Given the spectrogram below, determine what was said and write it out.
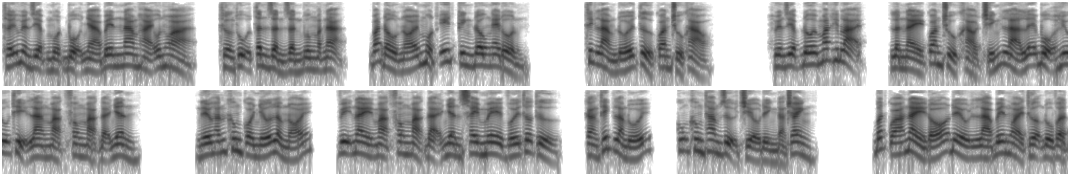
thấy huyền diệp một bộ nhà bên Nam Hải ôn hòa, thường thụ tân dần dần buông mặt nạ, bắt đầu nói một ít kinh đô nghe đồn. Thích làm đối tử quan chủ khảo. Huyền diệp đôi mắt híp lại, lần này quan chủ khảo chính là lễ bộ hưu thị lang mạc phong mạc đại nhân. Nếu hắn không có nhớ lầm nói, vị này mạc phong mạc đại nhân say mê với thơ tử, càng thích làm đối, cũng không tham dự triều đình đảng tranh. Bất quá này đó đều là bên ngoài thượng đồ vật,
